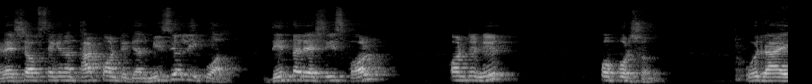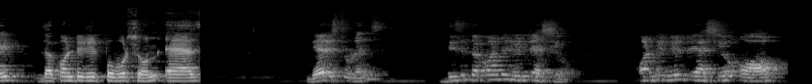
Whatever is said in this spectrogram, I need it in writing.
ratio of second and third quantity are mutually equal then the ratio is called continued proportion we write the continued proportion as dear students this is the continued ratio continued ratio of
